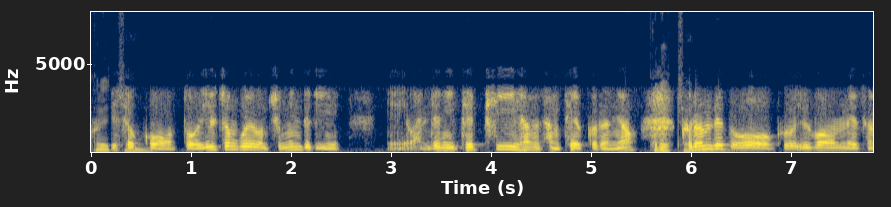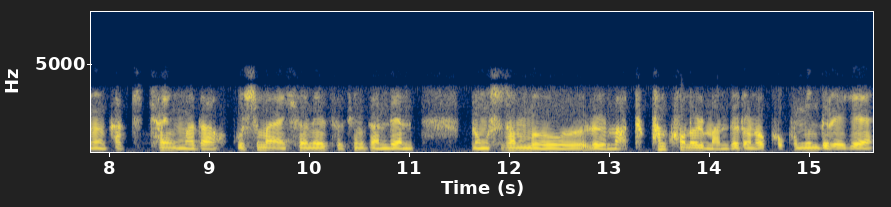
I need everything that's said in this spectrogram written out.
그랬죠. 있었고 또 일정 구역은 주민들이 예, 완전히 대피한 상태였거든요. 그랬죠. 그런데도 그 일본에서는 각 기차역마다 후쿠시마 현에서 생산된 농수산물을 막 특판 코너를 만들어 놓고 국민들에게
